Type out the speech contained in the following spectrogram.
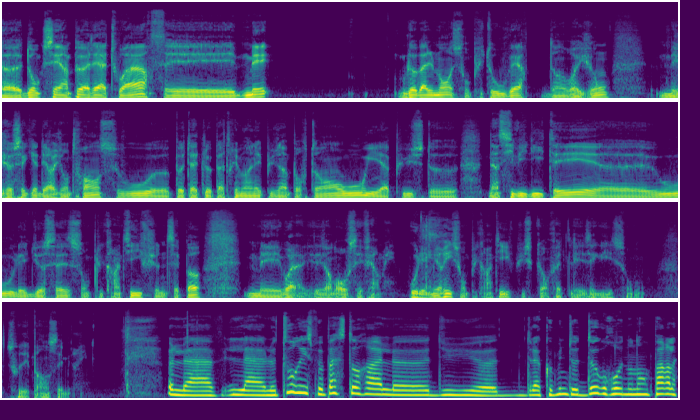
Euh, donc c'est un peu aléatoire, c'est mais globalement, elles sont plutôt ouvertes dans nos régions, mais je sais qu'il y a des régions de France où euh, peut-être le patrimoine est plus important, où il y a plus d'incivilité, euh, où les diocèses sont plus craintifs, je ne sais pas. Mais voilà, il y a des endroits où c'est fermé, où les mairies sont plus craintives, puisqu'en fait les églises sont sous dépenses des mairies la, le tourisme pastoral euh, du, euh, de la commune de Degraunes. On en parle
